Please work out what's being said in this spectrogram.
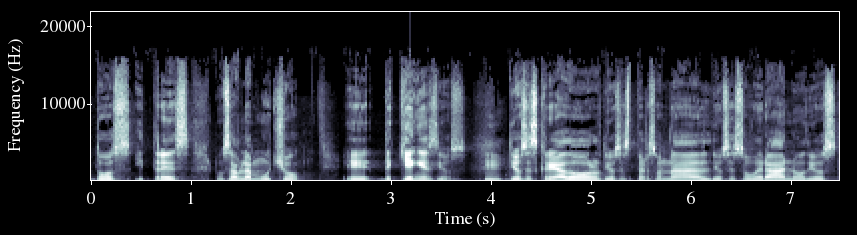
2 y 3 nos habla mucho de quién es Dios. Mm. Dios es creador, Dios es personal, Dios es soberano, Dios...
